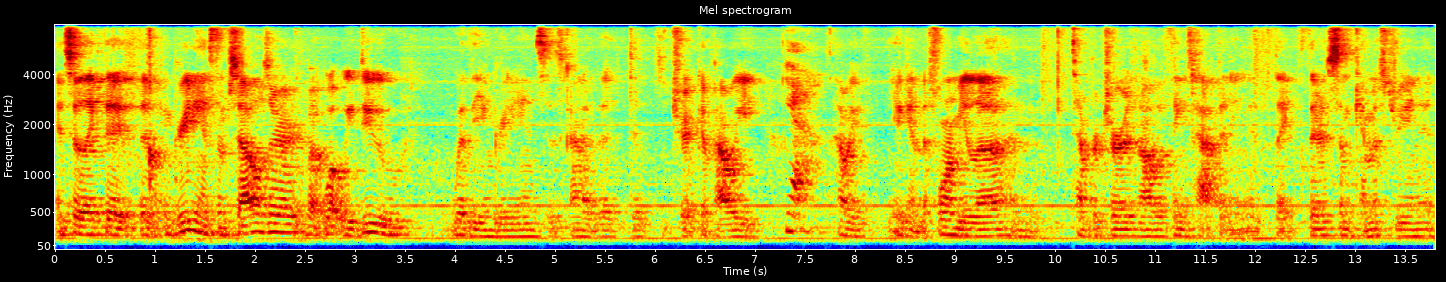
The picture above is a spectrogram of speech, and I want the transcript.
And so like the, the ingredients themselves are, but what we do with the ingredients is kind of the, the, the trick of how we yeah how we again the formula and temperatures and all the things happening. It's like there's some chemistry in it.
